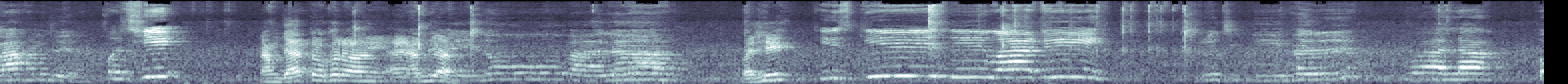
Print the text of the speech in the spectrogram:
વાહ પછી આમ ગાતો ખરો આમ જા. વાલા. પછી? કિસકી દીવાની રુચકી હર વાલા. ઓ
